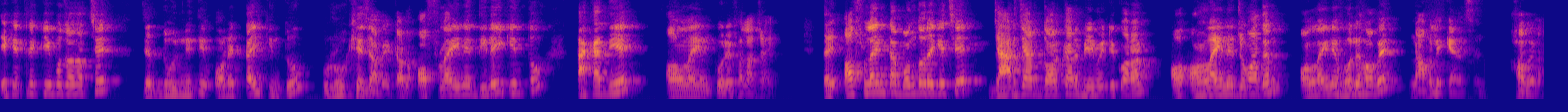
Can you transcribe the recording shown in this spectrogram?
এক্ষেত্রে কি বোঝা যাচ্ছে? যে দুর্নীতি অনেকটাই কিন্তু রুখে যাবে। কারণ অফলাইনে দিলেই কিন্তু টাকা দিয়ে অনলাইন করে ফেলা যায়। তাই অফলাইনটা বন্ধ রেখেছে। যার, যার দরকার বিএমইটি করার অ অনলাইনে জমা দেন। অনলাইনে হলে হবে, না হলে ক্যানসেল। হবে না।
